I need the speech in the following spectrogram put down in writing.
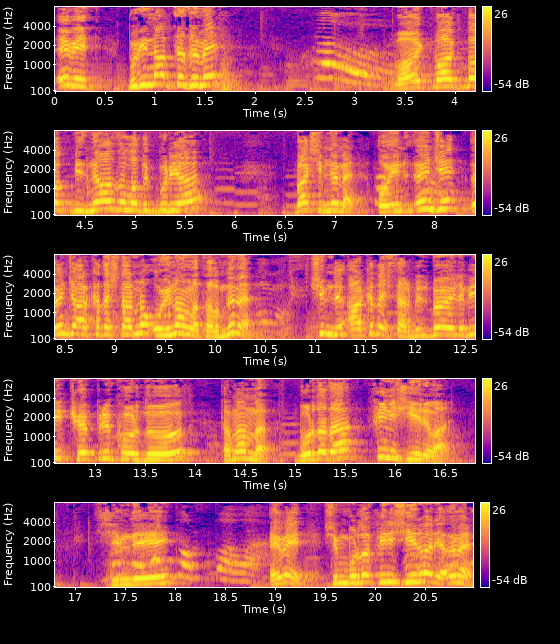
Evet. Bugün ne yapacağız Ömer? Bak bak bak biz ne hazırladık buraya? Bak şimdi Ömer. Oyun önce önce arkadaşlarına oyunu anlatalım değil mi? Şimdi arkadaşlar biz böyle bir köprü kurduk. Tamam mı? Burada da finish yeri var. Şimdi evet. Şimdi burada finish yeri var ya Ömer.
